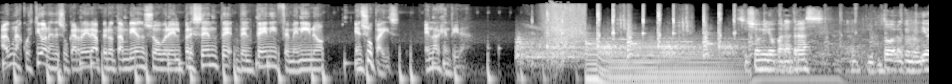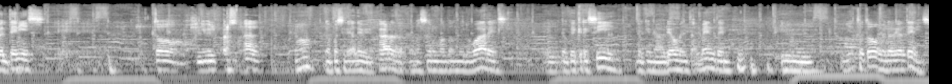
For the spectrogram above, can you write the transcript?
algunas cuestiones de su carrera, pero también sobre el presente del tenis femenino en su país, en la Argentina. Si yo miro para atrás, eh, todo lo que me dio el tenis, eh, todo a nivel personal, ¿no? La posibilidad de viajar, de conocer un montón de lugares, lo que crecí, lo que me abrió mentalmente. Y, esto todo me lo dio el tenis.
